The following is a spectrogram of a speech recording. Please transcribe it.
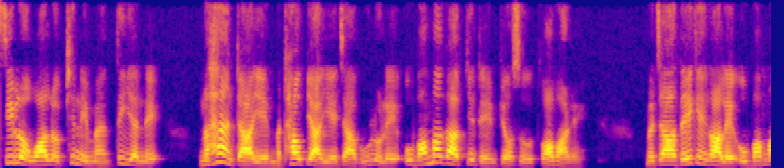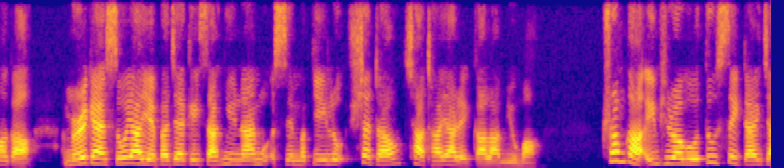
စီးလို့ဝါလို့ဖြစ်နေမှန်းသိရတဲ့ မဟန်တာရဲ့မထောက်ပြရဲကြဘူးလို့လည်းအိုဘားမားကပြစ်တင်ပြောဆိုသွားပါတယ်။မကြသေးခင်ကလည်းအိုဘားမားကအမေရိကန်အစိုးရရဲ့ဘတ်ဂျက်ကိစ္စညှိနှိုင်းမှုအဆင်မပြေလို့ရှက်ဒေါင်းချထားရတဲ့ကာလမျိုးမှာ Trump ကအင်ဖြူတော်ကိုသူ့စိတ်တိုင်းကျ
